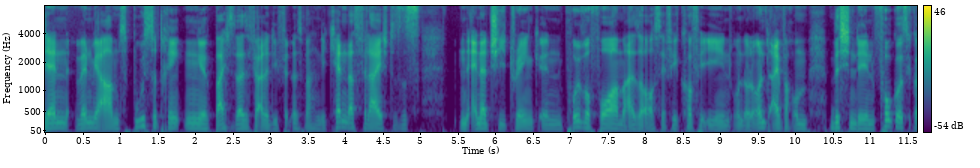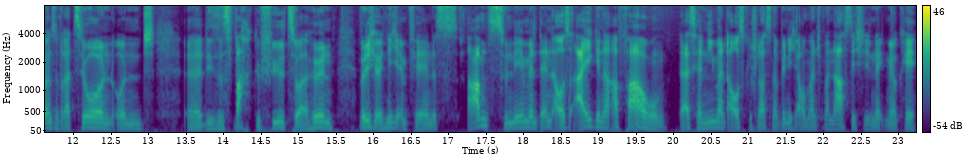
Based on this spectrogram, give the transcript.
Denn wenn wir abends Booster trinken, beispielsweise für alle, die Fitness machen, die kennen das vielleicht, das ist ein Energy Drink in Pulverform, also auch sehr viel Koffein und und und, einfach um ein bisschen den Fokus, die Konzentration und äh, dieses Wachgefühl zu erhöhen, würde ich euch nicht empfehlen, das abends zu nehmen, denn aus eigener Erfahrung, da ist ja niemand ausgeschlossen, da bin ich auch manchmal nachsichtig und denke mir, okay,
